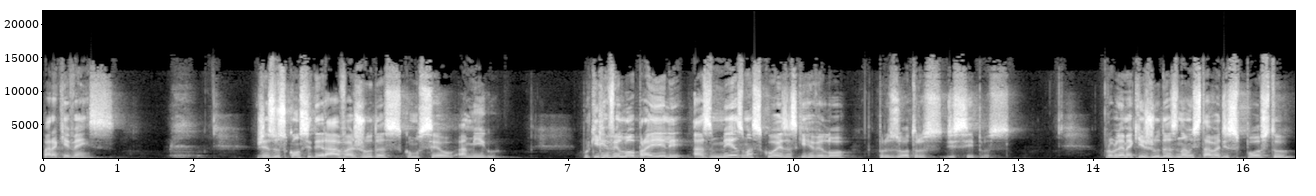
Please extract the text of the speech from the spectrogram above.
para que vens? Jesus considerava Judas como seu amigo, porque revelou para ele as mesmas coisas que revelou para os outros discípulos. O problema é que Judas não estava disposto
